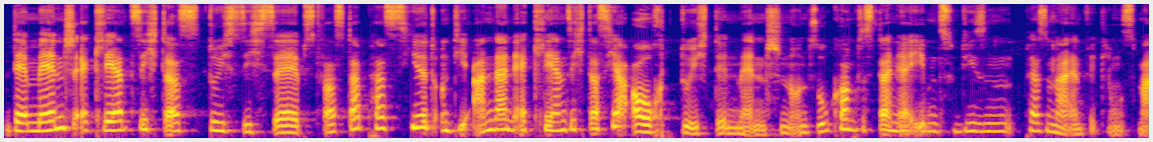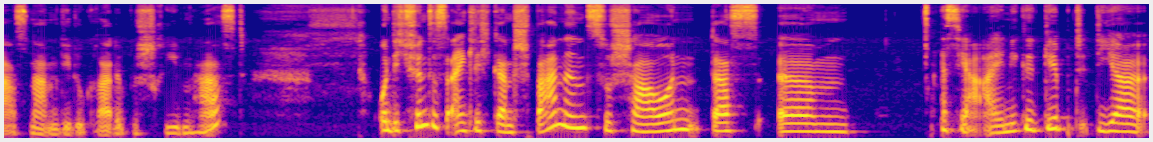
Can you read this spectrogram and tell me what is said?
der Mensch erklärt sich das durch sich selbst, was da passiert, und die anderen erklären sich das ja auch durch den Menschen. Und so kommt es dann ja eben zu diesen Personalentwicklungsmaßnahmen, die du gerade beschrieben hast. Und ich finde es eigentlich ganz spannend zu schauen, dass ähm, es ja einige gibt, die ja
